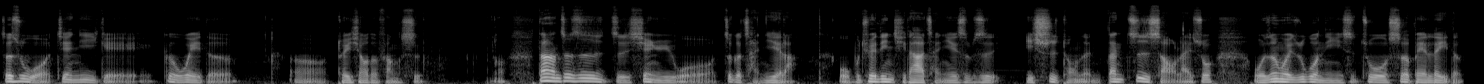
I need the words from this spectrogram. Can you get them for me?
这是我建议给各位的呃推销的方式哦。当然，这是只限于我这个产业啦，我不确定其他的产业是不是一视同仁。但至少来说，我认为如果你是做设备类的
